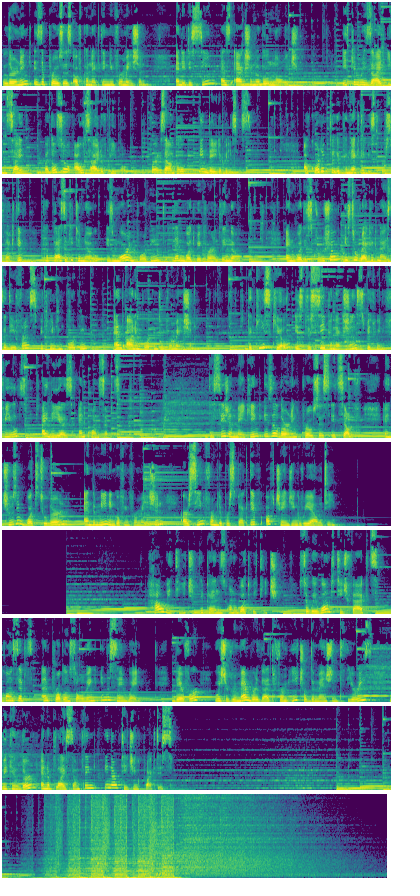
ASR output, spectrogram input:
Learning is the process of connecting information, and it is seen as actionable knowledge. It can reside inside, but also outside of people, for example, in databases. According to the connectivist perspective, capacity to know is more important than what we currently know and what is crucial is to recognize the difference between important and unimportant information. The key skill is to see connections between fields, ideas, and concepts. Decision making is a learning process itself, and choosing what to learn and the meaning of information are seen from the perspective of changing reality. How we teach depends on what we teach. So we won't teach facts, concepts, and problem solving in the same way. Therefore, we should remember that from each of the mentioned theories, we can learn and apply something in our teaching practice.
